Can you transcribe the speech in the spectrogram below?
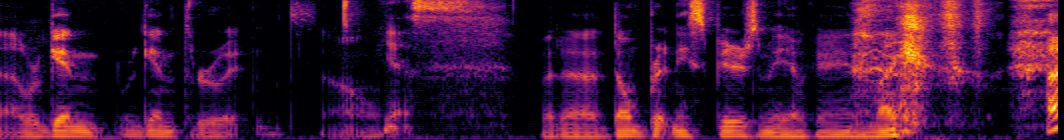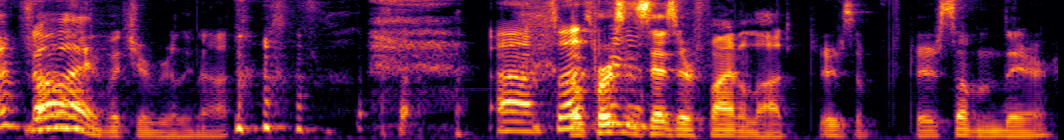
uh, we're getting we're getting through it. So, Yes. but uh, don't Britney Spears me, okay? And like, I'm No. fine, but you're really not. Um, so a person pretty- says they're fine a lot. There's a there's something there.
